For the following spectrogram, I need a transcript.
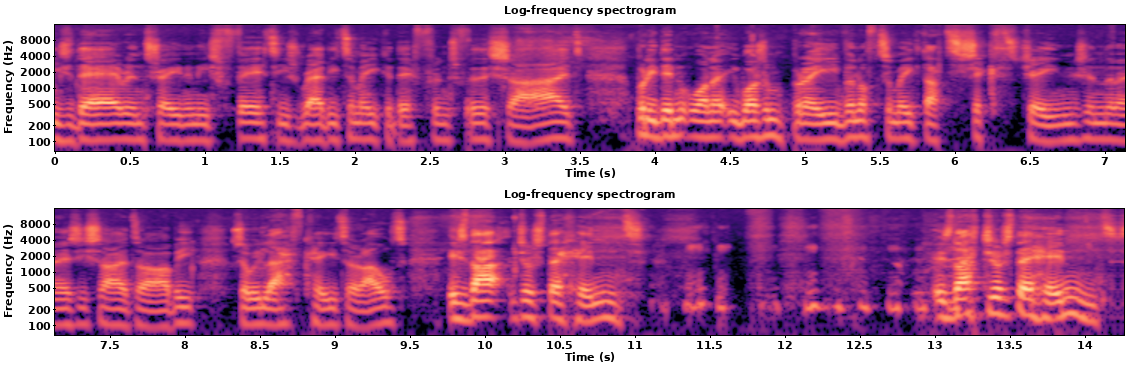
he's there in training, he's fit, he's ready to make a difference for this side, but he didn't want to, he wasn't brave enough to make that sixth change in the Merseyside derby, so he left Keita out. Is that just a hint? Is that just a hint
